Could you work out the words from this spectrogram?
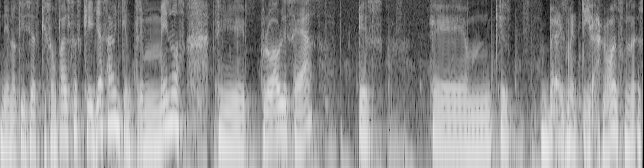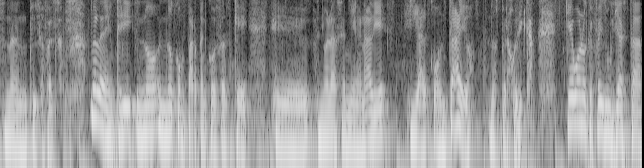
noticias que son falsas, que ya saben que entre menos eh, probable sea, es, eh, es, es, mentira, ¿no? Es una, es una, noticia falsa. No le den clic, no, no compartan cosas que eh, no le hacen bien a nadie y al contrario nos perjudican. Qué bueno que Facebook ya está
